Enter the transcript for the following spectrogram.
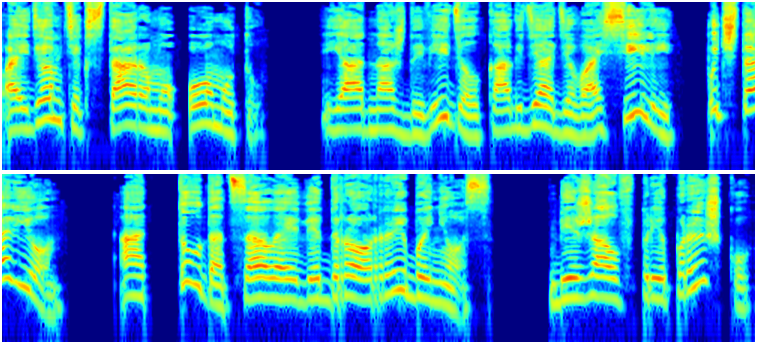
Пойдемте к старому омуту. Я однажды видел, как дядя Василий, почтальон, оттуда целое ведро рыбы нес. Бежал в припрыжку,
